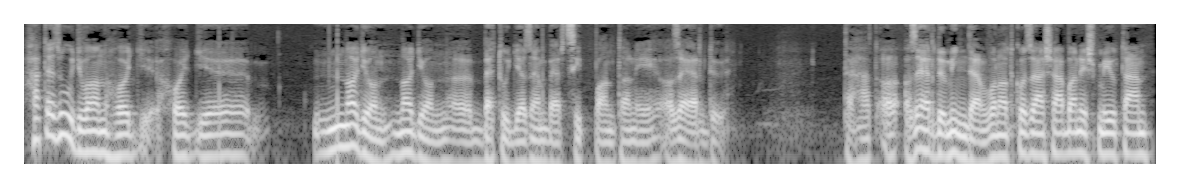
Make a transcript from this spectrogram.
Hát ez úgy van, hogy, hogy nagyon-nagyon be tudja az ember cippantani az erdő. Tehát az erdő minden vonatkozásában, és miután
